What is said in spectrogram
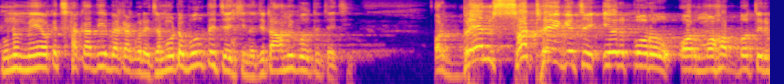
কোনো মেয়ে ওকে ছাকা দিয়ে বেকা করেছে। আমি ওটা বলতে চাইছি না, যেটা আমি বলতে চাইছি। ওর ব্রেন শর্ট হয়ে গেছে, এরপরও ওর মহাব্বতের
